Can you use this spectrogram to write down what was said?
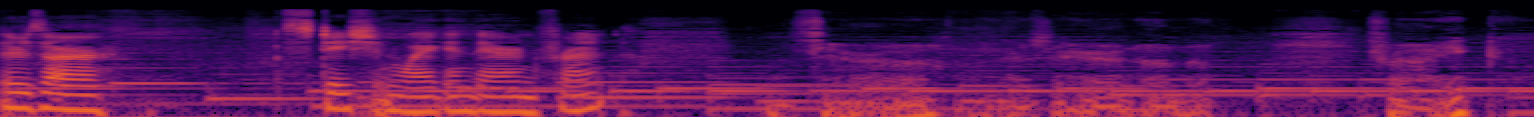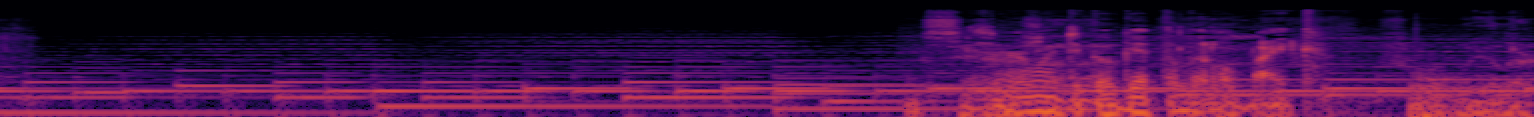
There's our station wagon there in front. Sarah. There's Aaron on the trike. Sarah's Sarah went to go get the little bike. four wheeler.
